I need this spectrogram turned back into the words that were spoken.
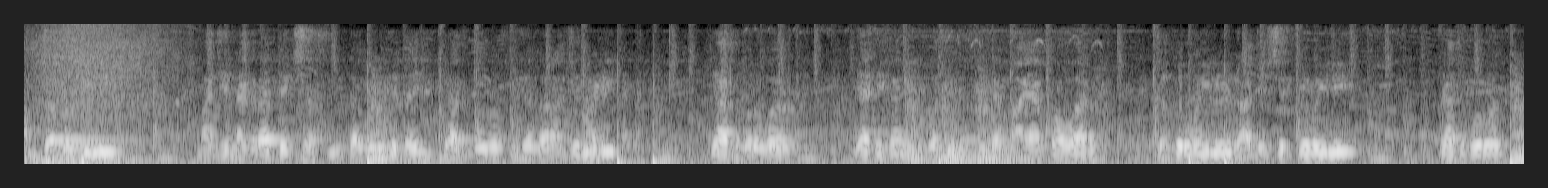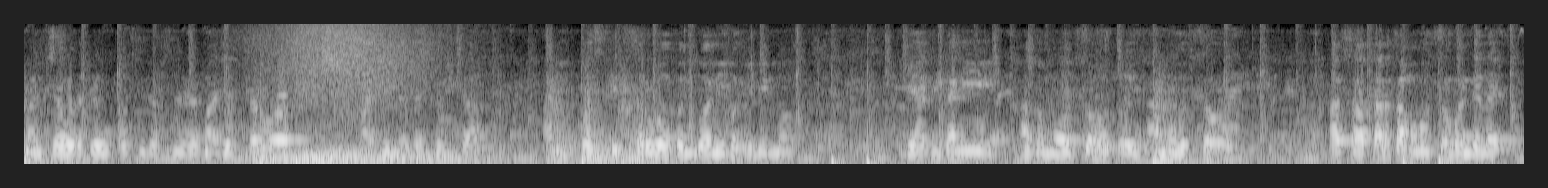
आमच्या भगिनी माझी नगराध्यक्षा स्मिता गोळकेताई त्याचबरोबर सुजाता राजेमाडी त्याचबरोबर या ठिकाणी उपस्थित असलेल्या माया पवार चतुर्वहिनी राजेश शिर्के वहिनी त्याचबरोबर मंचावरती उपस्थित असलेल्या माझे सर्व माझी नगरसेविका आणि उपस्थित सर्व बंधू आणि भगिनींना या ठिकाणी हा जो महोत्सव होतो हा महोत्सव हा सातारचा महोत्सव बनलेला आहे.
